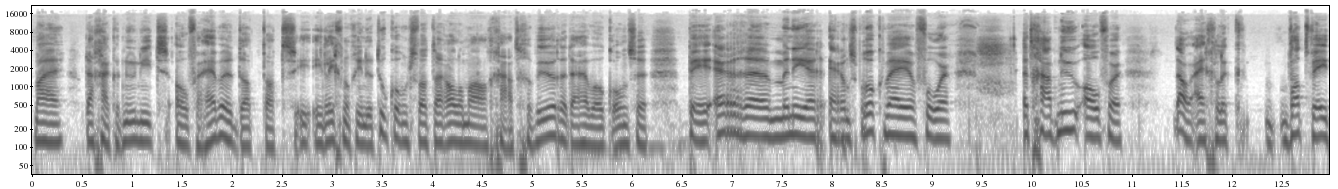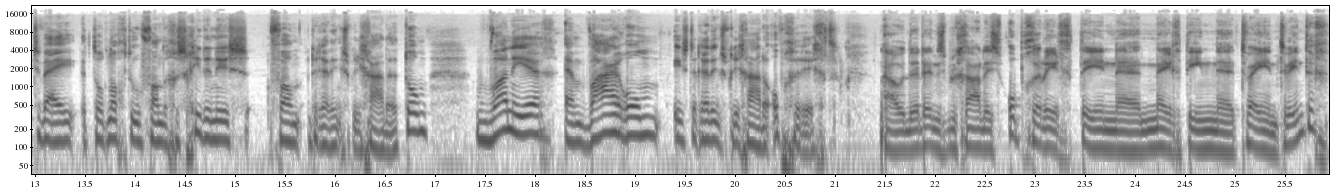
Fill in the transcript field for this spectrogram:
Maar daar ga ik het nu niet over hebben. Dat, dat ligt nog in de toekomst wat daar allemaal gaat gebeuren. Daar hebben we ook onze PR-meneer Ernst Brokmeijer voor. Het gaat nu over... Nou, eigenlijk, wat weten wij tot nog toe van de geschiedenis van de reddingsbrigade? Tom, wanneer en waarom is de reddingsbrigade opgericht? Nou, de reddingsbrigade is opgericht in eh, 1922.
